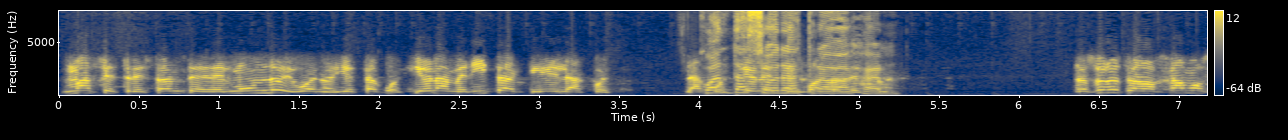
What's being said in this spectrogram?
más estresantes del mundo y bueno, y esta cuestión amerita que la, las ¿Cuántas horas trabajan? Nosotros trabajamos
